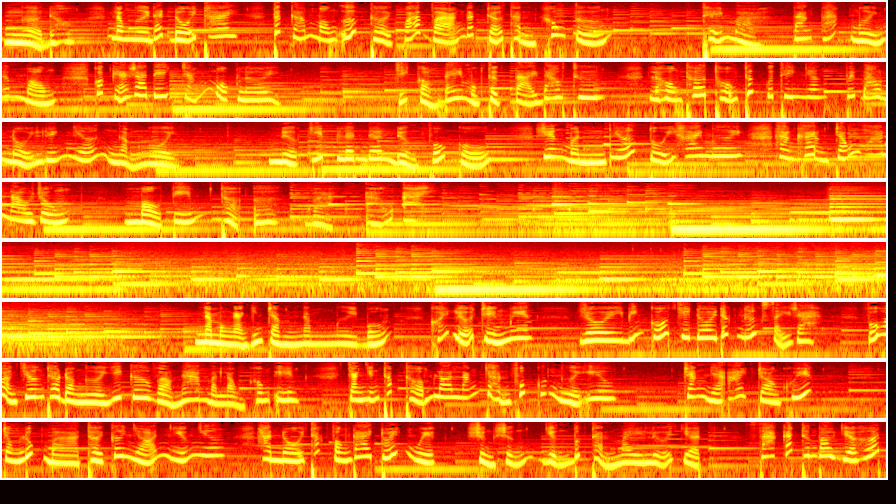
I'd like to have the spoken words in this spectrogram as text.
Ngờ đâu, lòng người đã đổi thay, tất cả mộng ước thời quá vãng đã trở thành không tưởng. Thế mà, tan tác mười năm mộng Có kẻ ra đi chẳng một lời Chỉ còn đây một thực tại đau thương Là hồn thơ thổn thức của thiên nhân Với bao nỗi luyến nhớ ngậm ngùi Nửa kiếp lên đên đường phố cũ Riêng mình nhớ tuổi 20 Hàng khai hàng trống hoa nào rụng, Màu tím thở ơ và áo ai. Năm 1954 Khói lửa triền miên, Rồi biến cố chia đôi đất nước xảy ra. Vũ Hoàng Chương theo đoàn người di cư vào Nam mà lòng không yên. Chẳng những thấp thởm lo lắng cho hạnh phúc của người yêu, Trăng nhà ai tròn khuyết. Trong lúc mà thời cơ nhỏ nhiễu nhương, Hà Nội thắt vòng đai tuế nguyệt, Sừng sững dựng bức thành mây lửa dệt. Xa cách hơn bao giờ hết,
